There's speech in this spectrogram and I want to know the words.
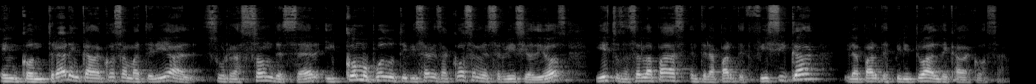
encontrar en cada cosa material su razón de ser y cómo puedo utilizar esa cosa en el servicio a Dios. Y esto es hacer la paz entre la parte física y la parte espiritual de cada cosa.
